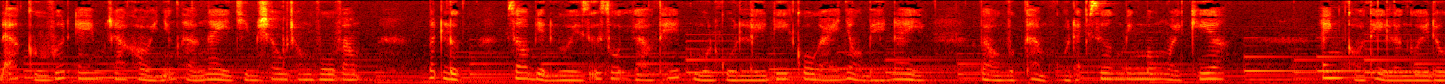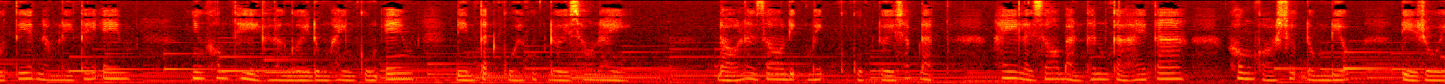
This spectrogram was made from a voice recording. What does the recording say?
đã cứu vớt em ra khỏi những tháng ngày chìm sâu trong vô vọng bất lực do biển người dữ dội gào thét muốn cuốn lấy đi cô gái nhỏ bé này vào vực thẳm của đại dương mênh mông ngoài kia. Anh có thể là người đầu tiên nắm lấy tay em, nhưng không thể là người đồng hành cùng em đến tận cuối cuộc đời sau này. Đó là do định mệnh của cuộc đời sắp đặt, hay là do bản thân cả hai ta không có sự đồng điệu để rồi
